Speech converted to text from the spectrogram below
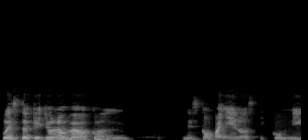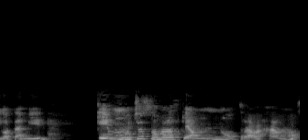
puesto que yo lo veo con mis compañeros y conmigo también, que muchos somos los que aún no trabajamos,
